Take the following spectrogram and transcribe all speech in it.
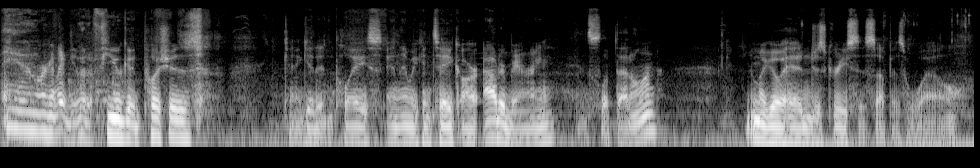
And we're gonna give it a few good pushes, kind of get it in place, and then we can take our outer bearing and slip that on. I'm gonna go ahead and just grease this up as well.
